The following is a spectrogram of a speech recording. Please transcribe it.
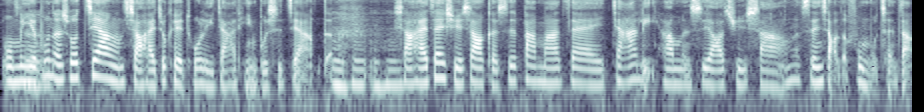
我们也不能说这样小孩就可以脱离家庭，不是这样的。嗯哼嗯哼，小孩在学校，可是爸妈在家里，他们是要去上生小的父母成长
